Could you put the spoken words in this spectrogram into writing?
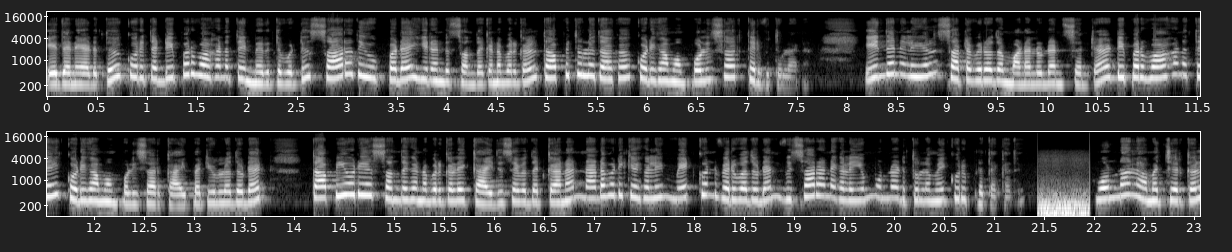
இதனையடுத்து குறித்த டிப்பர் வாகனத்தை நிறுத்திவிட்டு சாரதி உட்பட இரண்டு சந்தக நபர்கள் தப்பித்துள்ளதாக கொடிகாமம் போலீசார் தெரிவித்துள்ளனர். இந்த நிலையில் சட்டவிரோத மணலுடன் சென்ற டிப்பர் வாகனத்தை கொடிகாமம் போலீசார் கைப்பற்றியுள்ளதுடன் தப்பியோடிய சந்தக நபர்களை கைது செய்வதற்கான நடவடிக்கைகளை மேற்கொண்டு வருவதுடன் விசாரணைகளையும் முன்னெடுத்துள்ளமை குறிப்பிடத்தக்கது. முன்னாள் அமைச்சர்கள்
